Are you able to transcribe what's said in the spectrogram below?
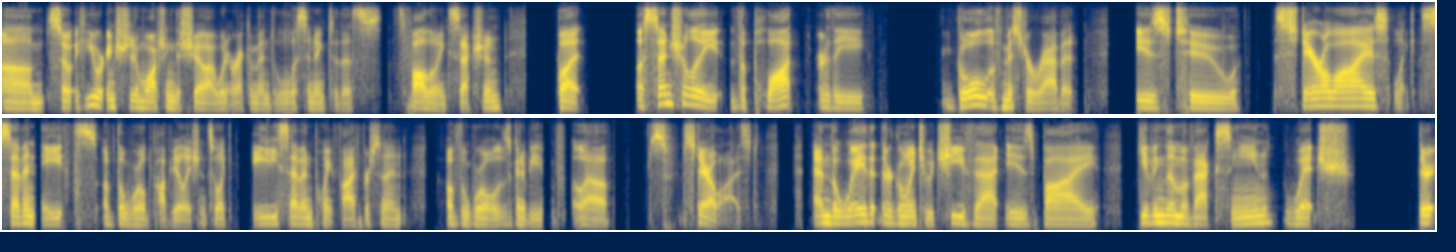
Um, so if you are interested in watching the show, I wouldn't recommend listening to this following section. But essentially, the plot or the goal of Mr. Rabbit is to sterilize like seven eighths of the world population. So like 87.5% of the world is going to be uh, s- sterilized. And the way that they're going to achieve that is by giving them a vaccine, which they're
